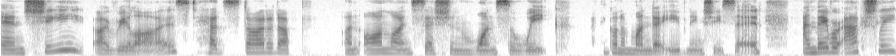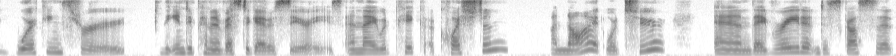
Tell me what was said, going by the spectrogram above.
And she, I realized, had started up an online session once a week. I think on a Monday evening, she said, and they were actually working through the Independent Investigator series, and they would pick a question a night or two and they'd read it and discuss it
